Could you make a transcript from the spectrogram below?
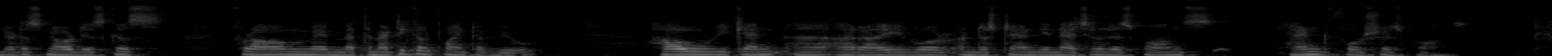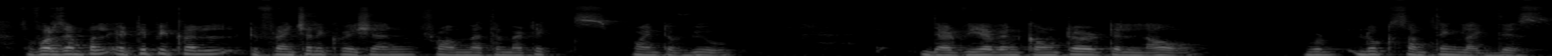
let us now discuss from a mathematical point of view, how we can uh, arrive or understand the natural response and forced response. So for example, a typical differential equation from mathematics point of view that we have encountered till now would look something like this.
